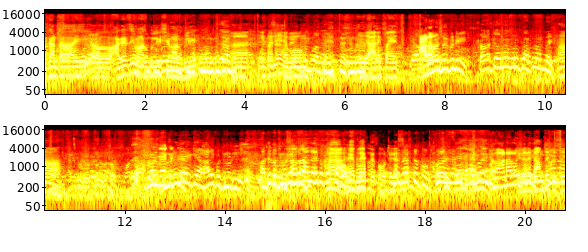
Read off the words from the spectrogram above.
এখানটা এই আগের যে মাছগুলি সে মাছগুলি এখানে এবং হ্যাঁ এখানে দাম চাইতেছে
